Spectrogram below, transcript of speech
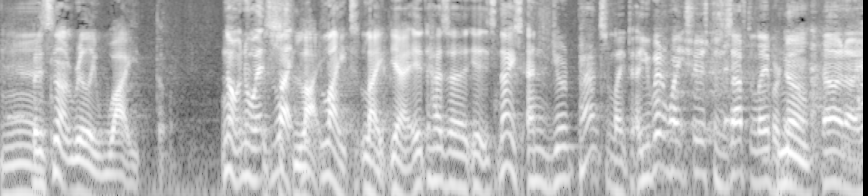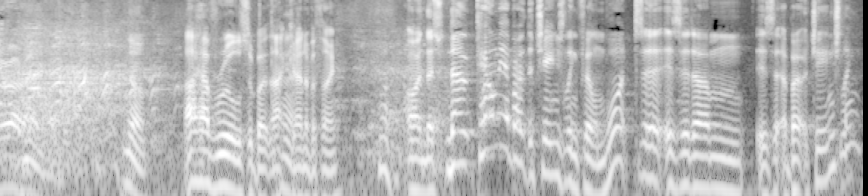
yeah. But it's not really white though. No, no, it's, It's just light, light. light, light. Yeah, it has a. It's nice, and your pants are light. Are you wearing white shoes because it's after Labor Day? No. no, no. You're all right. No. I have rules about that kind of a thing. On this. Now, tell me about the Changeling film. What uh, is it? Um, is it about a changeling?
